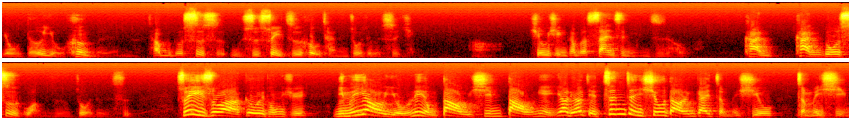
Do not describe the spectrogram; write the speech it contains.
有德有恨的人，差不多四十五十岁之后才能做这个事情，啊，修行差不多三十年之后，看看多识广做这个事。所以说啊，各位同学，你们要有那种道心道念，要了解真正修道人该怎么修怎么行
